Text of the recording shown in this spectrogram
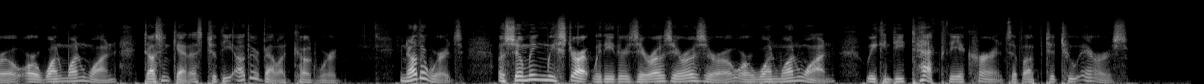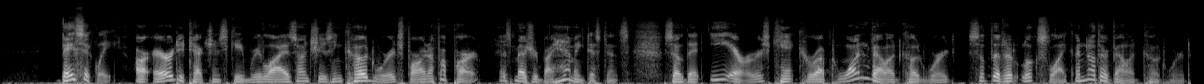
or 111 doesn't get us to the other valid code word. In other words, assuming we start with either 000 or 111, we can detect the occurrence of up to two errors. Basically, our error detection scheme relies on choosing code words far enough apart, as measured by Hamming distance, so that e-errors can't corrupt one valid code word so that it looks like another valid code word.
